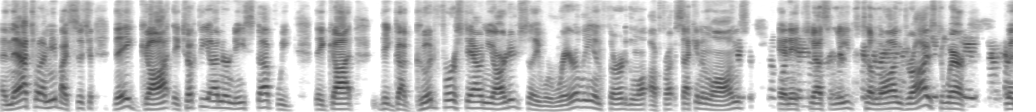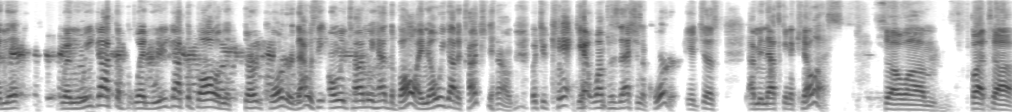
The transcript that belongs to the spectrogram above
And that's what i mean by such a they got they took the underneath stuff. We they got they got good first down yardage. So they were rarely in third and long, uh, second and longs and it just leads to long drives to where when they when we got the when we got the ball in the third quarter that was the only time we had the ball. I know we got a touchdown but you can't get one possession a quarter. It just i mean that's going to kill us. So um but uh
